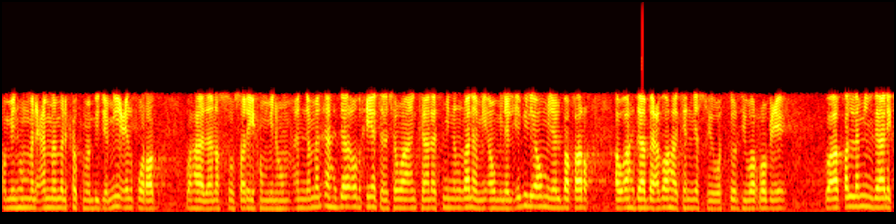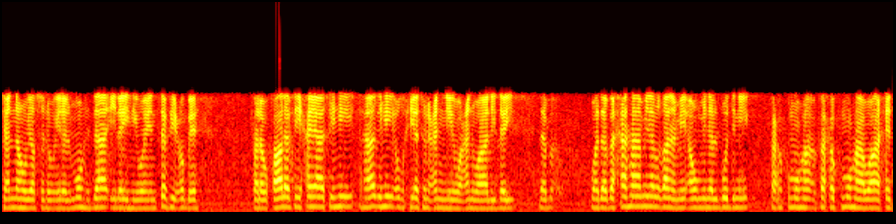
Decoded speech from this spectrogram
ومنهم من عمم الحكم بجميع القرب. وهذا نص صريح منهم أن من أهدى أضحية سواء كانت من الغنم أو من الإبل أو من البقر أو أهدى بعضها كالنصف والثلث والربع. وأقل من ذلك أنه يصل إلى المهدى إليه وينتفع به. فلو قال في حياته هذه أضحية عني وعن والدي وذبحها من الغنم أو من البدن فحكمها, فحكمها واحد.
